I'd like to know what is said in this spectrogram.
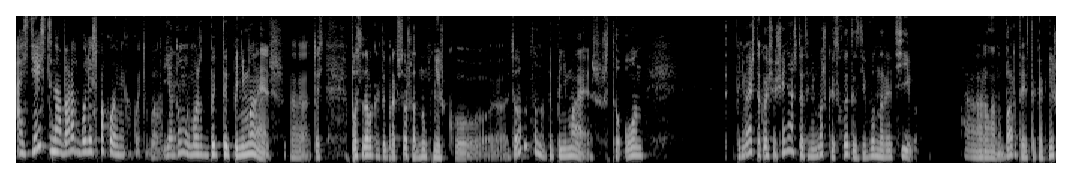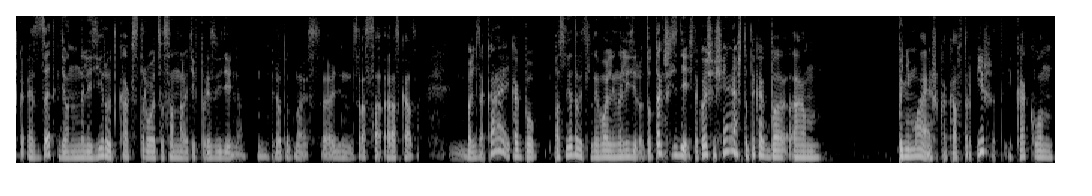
А здесь ты, наоборот, более спокойный какой-то был. Я думаю, может быть, ты понимаешь. Э, то есть после того, как ты прочтешь одну книжку э, Тернтона, ты понимаешь, что он... понимаешь, такое ощущение, что это немножко исходит из его нарратива. Э, Ролана Барта есть такая книжка «SZ», где он анализирует, как строится сам нарратив произведения. Он берет одно из, один из рассказов Бальзака и как бы последовательно его анализирует. Вот так же здесь. Такое ощущение, что ты как бы эм, понимаешь, как автор пишет, и как он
